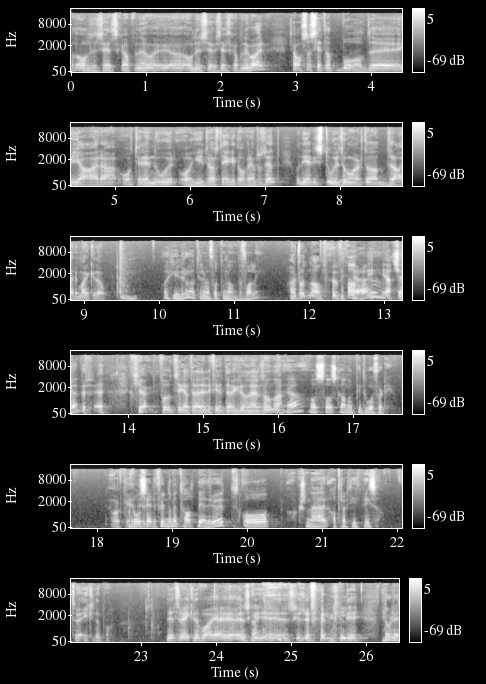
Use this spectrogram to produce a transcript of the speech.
at oljeselskapene oljeserviceselskapene går, så har jeg også sett at både Yara og Telenor og Hydro har steget over 1% Og de er de store tunge aksjene, og da drar markedet opp. Og Hydro har til og med fått en anbefaling. Har fått en anbefaling? Ja, kjøp. Kjøp på 33 eller 34 kroner eller sånn, da. Ja, Og så skal den opp i 42. Okay, nå ser det fundamentalt bedre ut, og aksjen er attraktivt prisa. tror jeg ikke noe på. Det tror jeg ikke noe på. Jeg ønsker, jeg ønsker selvfølgelig Nordea,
